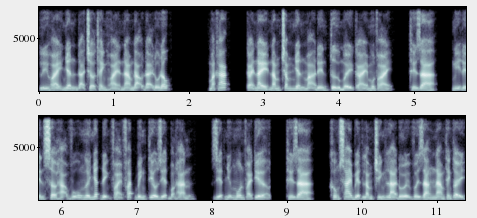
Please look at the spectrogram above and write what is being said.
lý hoài nhân đã trở thành hoài nam đạo đại đô đốc. Mặt khác, cái này năm trăm nhân mã đến từ mấy cái môn phái, thế ra, nghĩ đến sở hạ vũ ngươi nhất định phải phát binh tiêu diệt bọn hắn, diệt những môn phái kia, thế ra, không sai biệt lắm chính là đối với giang nam thánh tẩy,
